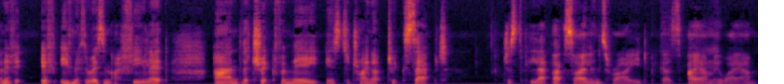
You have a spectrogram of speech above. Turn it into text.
and if it, if even if there isn't, I feel it. And the trick for me is to try not to accept just let that silence ride because I am who I am,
